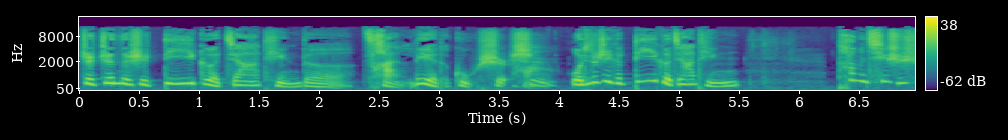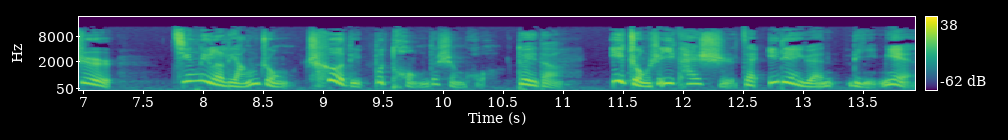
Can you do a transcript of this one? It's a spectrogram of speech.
这真的是第一个家庭的惨烈的故事哈。是我觉得这个第一个家庭，他们其实是经历了两种彻底不同的生活。对的，一种是一开始在伊甸园里面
